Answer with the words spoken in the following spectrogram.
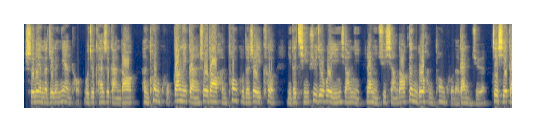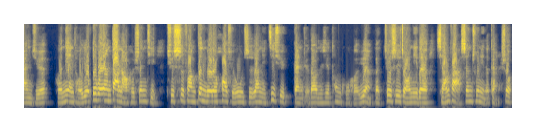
失恋的这个念头，我就开始感到很痛苦。当你感受到很痛苦的这一刻，你的情绪就会影响你，让你去想到更多很痛苦的感觉。这些感觉和念头又又会让大脑和身体去释放更多的化学物质，让你继续感觉到这些痛苦和怨恨。就是一种你的想法生出你的感受，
